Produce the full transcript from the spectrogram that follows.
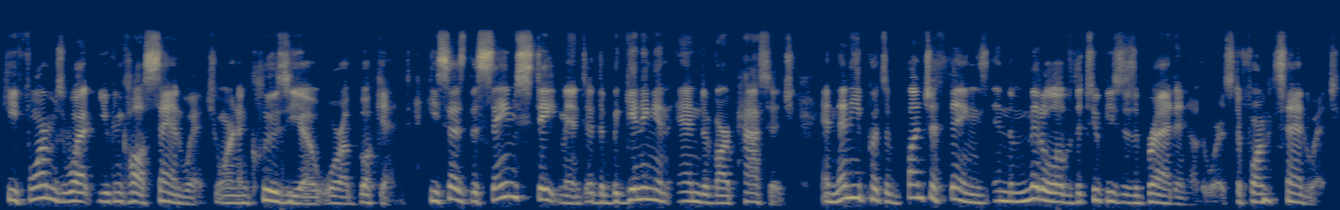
He forms what you can call a sandwich or an inclusio or a bookend. He says the same statement at the beginning and end of our passage, and then he puts a bunch of things in the middle of the two pieces of bread, in other words, to form a sandwich.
